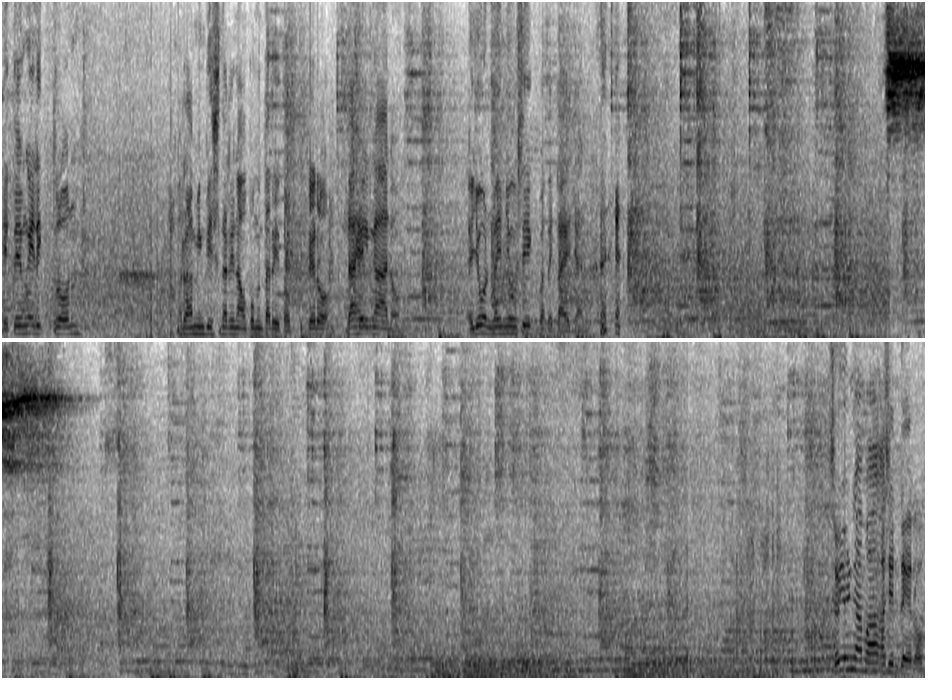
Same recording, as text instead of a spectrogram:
Ito yung Electron maraming beses na rin ako pumunta rito pero dahil nga ano ayun may music patay tayo dyan so yun nga mga kasintero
